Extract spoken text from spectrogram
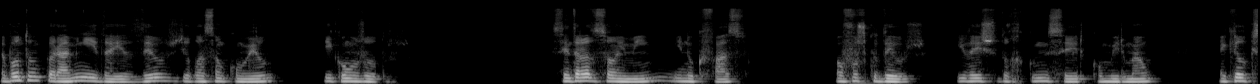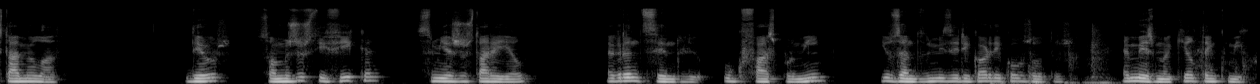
apontam para a minha ideia de Deus e relação com Ele e com os outros. Centrado só em mim e no que faço, ofusco Deus e deixo de reconhecer como irmão aquele que está ao meu lado. Deus só me justifica se me ajustar a Ele, agradecendo-lhe o que faz por mim e usando de misericórdia com os outros, a mesma que Ele tem comigo.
